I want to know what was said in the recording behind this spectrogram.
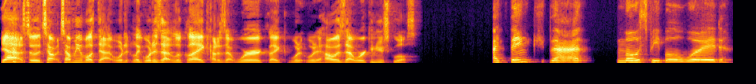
yeah, so tell tell me about that. What like what does that look like? How does that work? Like what, what how does that work in your schools? I think that most people would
